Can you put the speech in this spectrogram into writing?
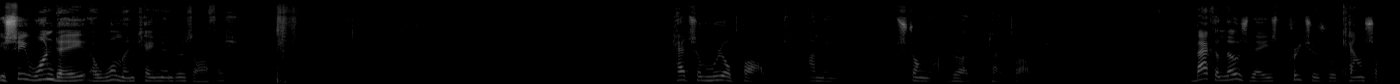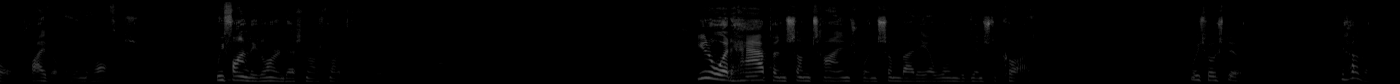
You see, one day a woman came into his office, had some real problems. I mean, strung out drug type problems. Back in those days, preachers would counsel privately in their office. We finally learned that's not a smart thing to do. You know what happens sometimes when somebody, a woman, begins to cry? What are you supposed to do? You hug them.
